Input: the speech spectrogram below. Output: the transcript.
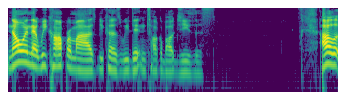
knowing that we compromised because we didn't talk about Jesus. I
